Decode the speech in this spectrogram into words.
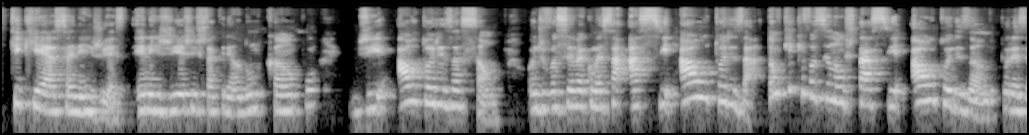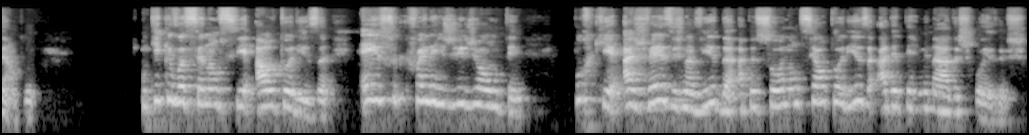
O que, que é essa energia? Energia, a gente está criando um campo de autorização, onde você vai começar a se autorizar. Então, o que, que você não está se autorizando? Por exemplo, o que, que você não se autoriza? É isso que foi a energia de ontem. Porque, às vezes, na vida, a pessoa não se autoriza a determinadas coisas.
